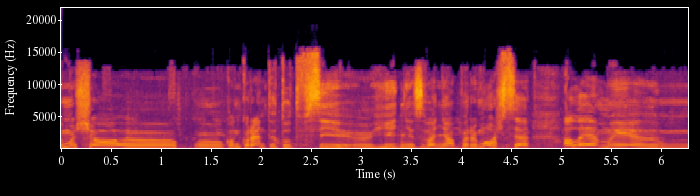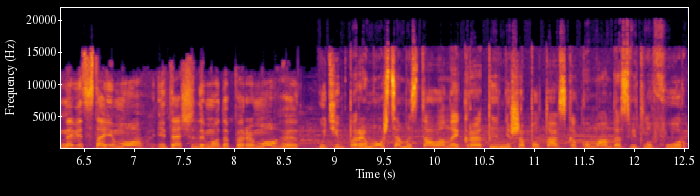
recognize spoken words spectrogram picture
тому що е, е, конкуренти тут всі е, гідні звання переможця, але ми не відстаємо і теж йдемо до перемоги. Утім, переможцями стала найкреативніша полтавська команда Світлофор.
